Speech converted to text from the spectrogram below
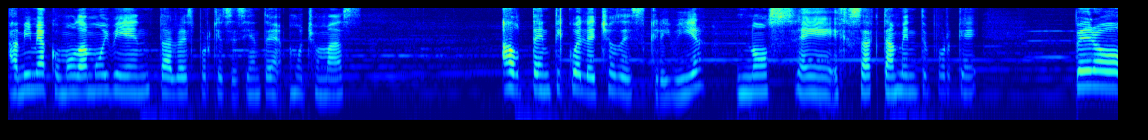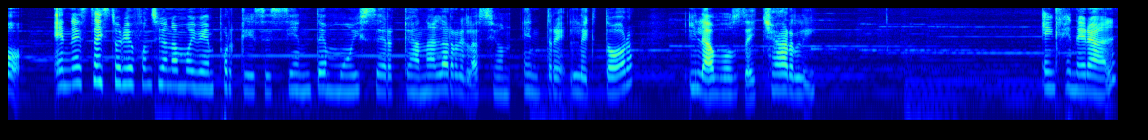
a mí me acomoda muy bien, tal vez porque se siente mucho más auténtico el hecho de escribir. No sé exactamente por qué. Pero en esta historia funciona muy bien porque se siente muy cercana la relación entre lector y la voz de Charlie. En general,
